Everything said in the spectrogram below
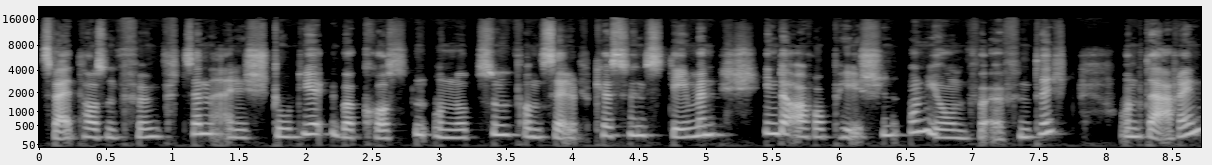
2015 eine Studie über Kosten und Nutzen von Selfcare-Systemen in der Europäischen Union veröffentlicht und darin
